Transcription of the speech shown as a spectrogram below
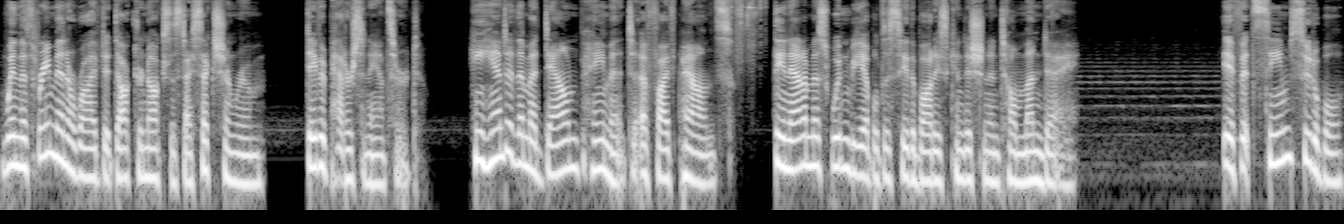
When the three men arrived at Dr. Knox's dissection room, David Patterson answered. He handed them a down payment of five pounds. The anatomist wouldn't be able to see the body's condition until Monday. If it seemed suitable,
